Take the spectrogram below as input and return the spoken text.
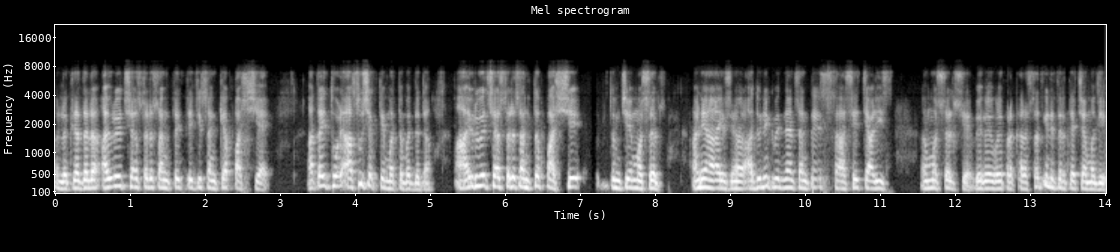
लक्षात आलं? आयुर्वेद शास्त्र सांगतं त्याची संख्या पाचशे आहे. आता ही थोडे असू शकते मतबद्धता. आयुर्वेद शास्त्र सांगतं पाचशे तुमचे मसल्स आणि आधुनिक विज्ञान सांगते सहाशे चाळीस मसल्सचे वेगवेगळे प्रकार असतात की नाही तर त्याच्यामध्ये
